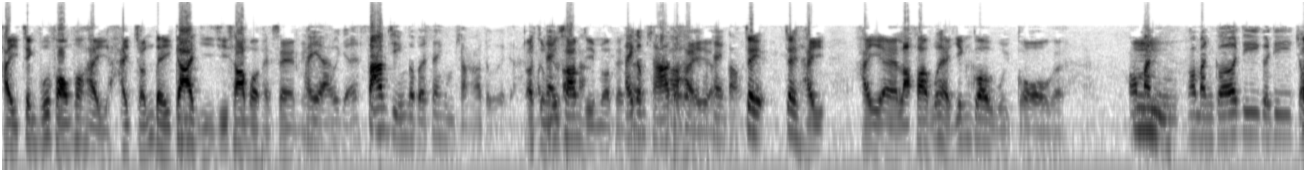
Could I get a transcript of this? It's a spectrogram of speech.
係政府放風係係準備加二至三個 percent 嘅。係啊，三至五個 percent 咁上下度嘅咋。啊，仲要三至五個 percent，係咁上下度係啊聽講。即係即係係係誒立法會係應該會過嘅。我問嗯我問過一啲嗰啲在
